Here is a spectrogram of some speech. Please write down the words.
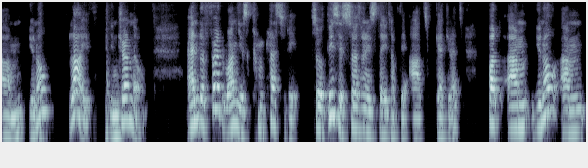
um, you know, life in general? And the third one is complexity. So this is certainly state of the art gadget, but um, you know, um,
